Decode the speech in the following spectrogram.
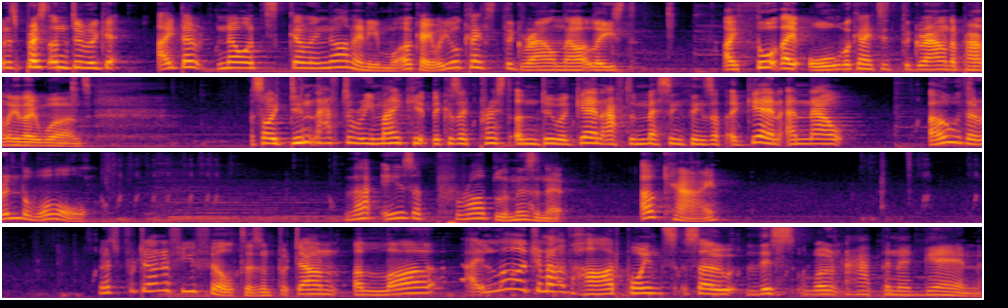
I just pressed undo again. I don't know what's going on anymore. Okay, well, you're connected to the ground now, at least. I thought they all were connected to the ground. Apparently, they weren't. So I didn't have to remake it because I pressed undo again after messing things up again, and now... Oh, they're in the wall. That is a problem, isn't it? Okay. Let's put down a few filters and put down a, lar a large amount of hard points so this won't happen again.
